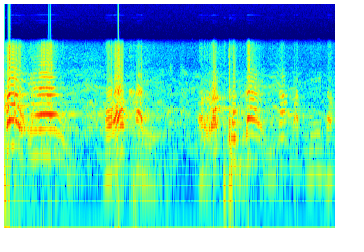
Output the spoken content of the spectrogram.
ข้าวแกงหอไข่ ผมได้นับปัจนี้ครับ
